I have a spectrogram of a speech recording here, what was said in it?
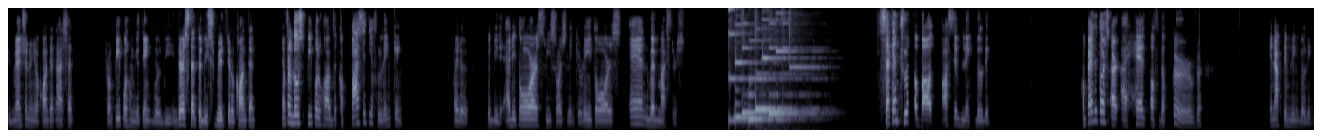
you mentioned in your content asset from people whom you think will be interested to distribute your content, and from those people who have the capacity of linking. Either it could be the editors, resource link curators, and webmasters. Second truth about passive link building. Competitors are ahead of the curve in active link building.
